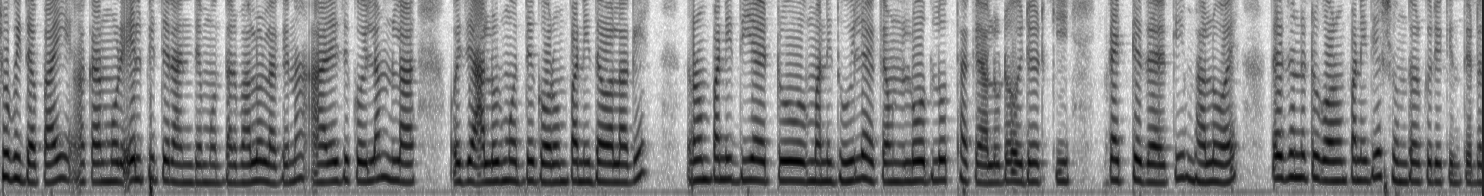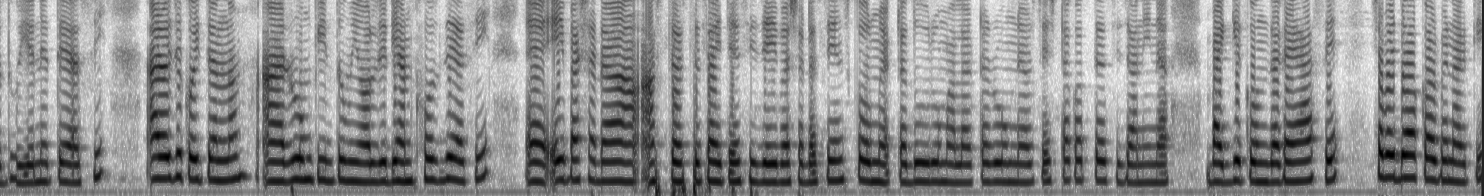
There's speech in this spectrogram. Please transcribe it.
সুবিধা পাই। কারণ মোর এলপিতে রান্ধতে মধ্যে আর ভালো লাগে না। আর এই যে কইলাম ওই যে আলুর মধ্যে গরম পানি দেওয়া লাগে গরম পানি দিয়ে একটু মানে ধুইলে কেমন লোদ লোদ থাকে, আলুটা ওইটা আর কি কাটতে যায় আর কি, ভালো হয়। তাই জন্য একটু গরম পানি দিয়ে সুন্দর করে কিন্তু এটা ধুয়ে নিতে আসি। আর ওই যে কইতে আনলাম আর রুম কিন্তু আমি অলরেডি আন খোঁজ দিয়ে আসি এই বাসাটা আস্তে আস্তে চাইতে আসি যে এই বাসাটা চেঞ্জ করব, একটা দুই রুম আলা একটা রুম নেওয়ার চেষ্টা করতে আসি জানি না ভাগ্যে কোন জায়গায় আছে। সবাই দোয়া করবেন আর কি।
